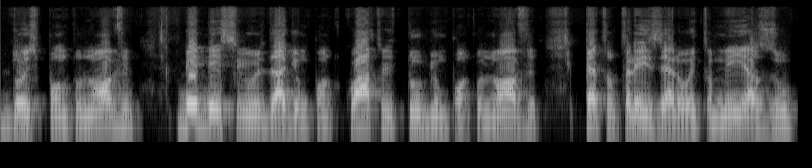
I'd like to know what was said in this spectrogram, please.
2,9, BB Seguridade 1.4, YouTube 1.9, Petro 3086, Azul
